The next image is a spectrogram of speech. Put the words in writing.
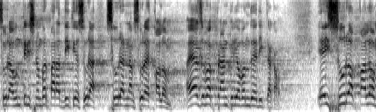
সুরা উনত্রিশ নম্বর পাড়া দ্বিতীয় সুরা, সুরার নাম সুরা কলম। এ যুবক প্রাণপ্রিয় বন্ধু, এদিক তাকাও। এই সুর কলম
